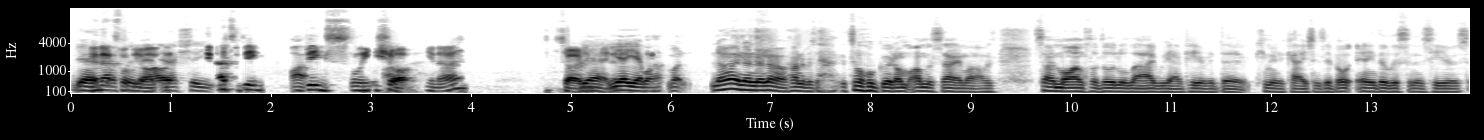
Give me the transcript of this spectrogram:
Yeah, and that's what we are. Actually, that's a big, I, big slingshot, I, you know. So yeah, yeah, yeah. Well, well, no, no, no, no, hundred percent. It's all good. I'm, I'm the same. I was so mindful of the little lag we have here with the communications. If any of the listeners here is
